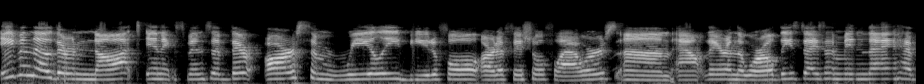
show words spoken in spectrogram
even though they're not inexpensive, there are some really beautiful artificial flowers um, out there in the world these days. I mean, they have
